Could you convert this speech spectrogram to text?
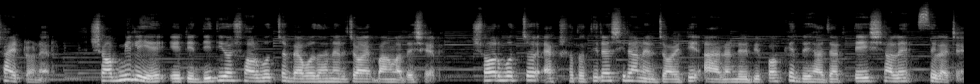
ষাট রানের। সব মিলিয়ে এটি দ্বিতীয় সর্বোচ্চ ব্যবধানের জয় বাংলাদেশের। সর্বোচ্চ একশত তিরাশি রানের জয়টি আয়ারল্যান্ডের বিপক্ষে দুই হাজার তেইশ সালে সিলেটে।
